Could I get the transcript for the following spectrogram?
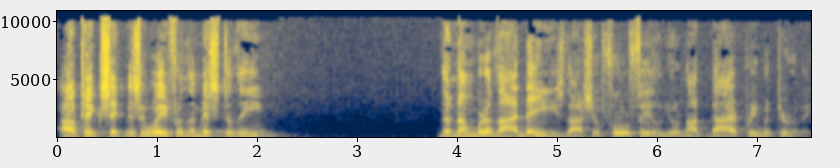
I'll take sickness away from the midst of thee. The number of thy days thou shalt fulfill. You'll not die prematurely.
